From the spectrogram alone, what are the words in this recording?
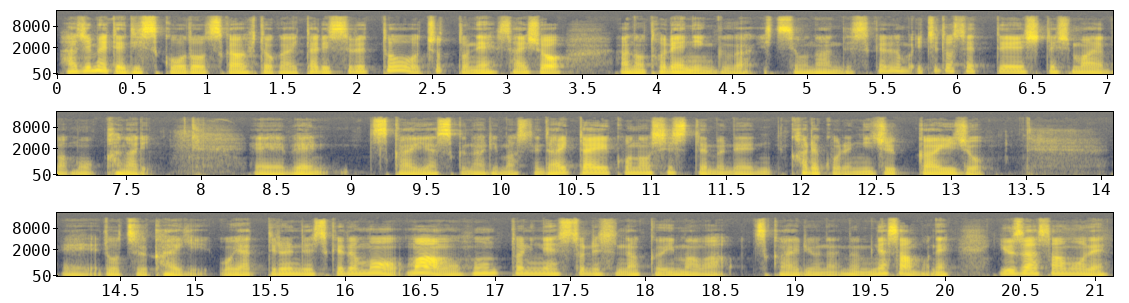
初めて Discord を使う人がいたりすると、ちょっとね、最初、あのトレーニングが必要なんですけれども、一度設定してしまえばもうかなり、えー、便使いやすくなりますね。だいたいこのシステムでかれこれ20回以上、えー、同通会議をやってるんですけども、まあもう本当にね、ストレスなく今は使えるような、皆さんもね、ユーザーさんもね、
